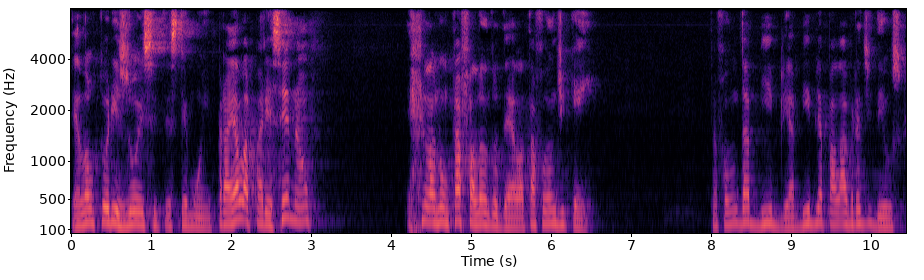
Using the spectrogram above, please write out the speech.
Ela autorizou esse testemunho. Para ela aparecer, não. Ela não está falando dela, está falando de quem? Está falando da Bíblia. A Bíblia é a palavra de Deus.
